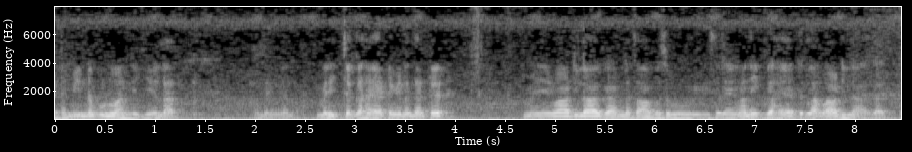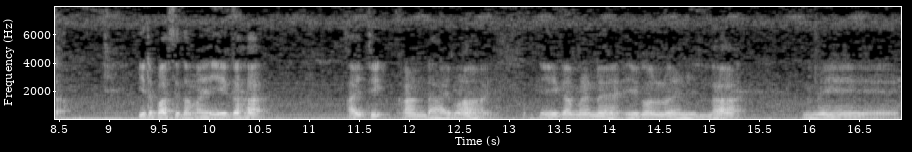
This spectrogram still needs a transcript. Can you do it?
යටම ඉන්න පුළුවන් කියලා. දැන් මැරිච්ච ගහ යට වෙනදට මේ වාඩිලා ගන්න තාපස බෝරිවිස දැන් අනික් ගහ යට වාඩිලා ගත්තා. ඊට පස්සේ තමයි ඒ ගහ අයිති කණ්ඩායම ආවේ. ඒ ගමන ඒගොල්ලෝ ඇවිල්ලා මේ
